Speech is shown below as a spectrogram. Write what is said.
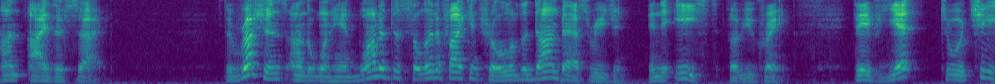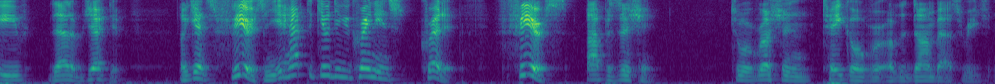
on either side. The Russians, on the one hand, wanted to solidify control of the Donbass region in the east of Ukraine. They've yet to achieve that objective against fierce, and you have to give the Ukrainians credit, fierce opposition to a Russian takeover of the Donbass region.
